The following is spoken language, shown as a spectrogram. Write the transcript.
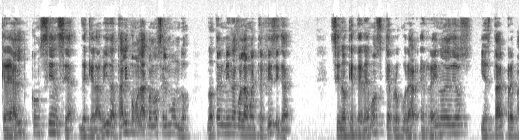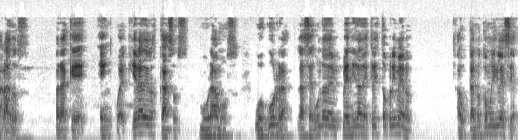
crear conciencia de que la vida tal y como la conoce el mundo no termina con la muerte física, sino que tenemos que procurar el reino de Dios y estar preparados para que en cualquiera de los casos muramos u ocurra la segunda venida de Cristo primero, a buscarnos como iglesia,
